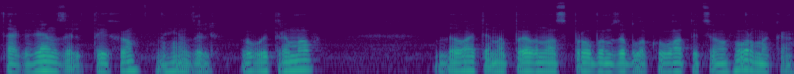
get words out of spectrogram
Так, Гензель тихо. Гензель витримав. Давайте, напевно, спробуємо заблокувати цього гормика.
